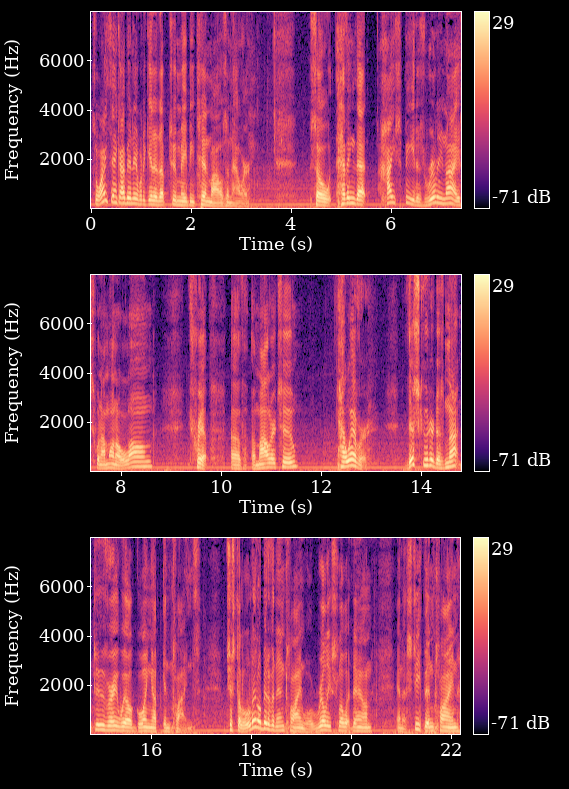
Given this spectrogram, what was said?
So I think I've been able to get it up to maybe 10 miles an hour. So having that high speed is really nice when I'm on a long trip of a mile or two. However, this scooter does not do very well going up inclines. Just a little bit of an incline will really slow it down and a steep incline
